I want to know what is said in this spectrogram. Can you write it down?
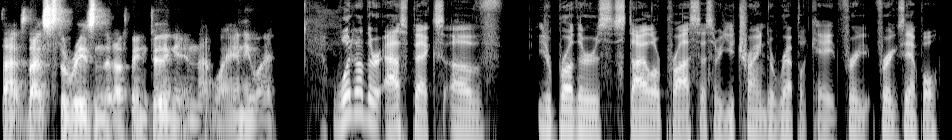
that's that's the reason that I've been doing it in that way anyway. What other aspects of your brother's style or process are you trying to replicate? For for example,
